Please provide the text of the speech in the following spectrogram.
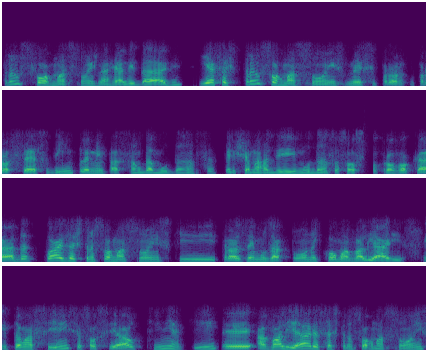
transformações na realidade e essas transformações nesse pro processo de implementação da mudança, que ele chamava de mudança social provocada, quais as transformações que trazemos à tona e como avaliar isso. Então a ciência social tinha que é, avaliar essas transformações,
